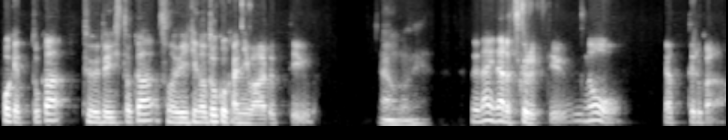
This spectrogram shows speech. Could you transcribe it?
ポケットか Todoistかそのウィキのどこかにはあるっていう。なるほどね。で、ないなら作るっていうのをやってるかな。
